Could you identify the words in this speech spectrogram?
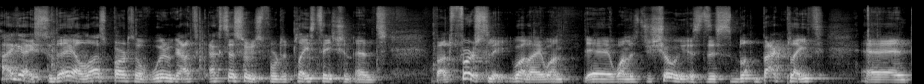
Hi guys, today a last part of weird accessories for the PlayStation and but firstly what I want uh, wanted to show you is this backplate and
